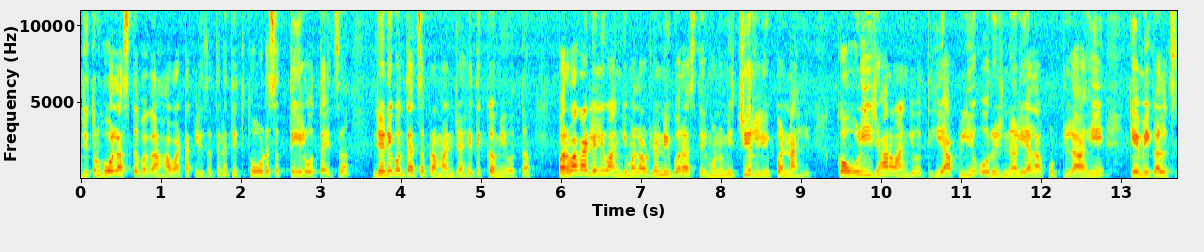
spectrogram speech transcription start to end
जिथून होल असतं बघा हवा टाकली जाते ना तिथं थोडंसं तेल ओतायचं जेणेकरून त्याचं प्रमाण जे आहे ते कमी होतं. परवा काढलेली वांगी मला वाटलं निबर असतील म्हणून मी चिरली पण नाही. कवळी झार वांगी होती. ही आपली ओरिजिनल याला कुठलाही केमिकल्स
